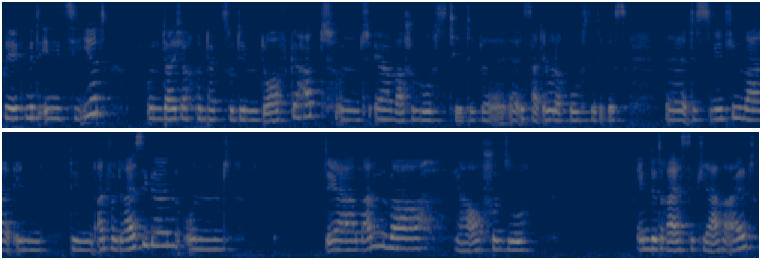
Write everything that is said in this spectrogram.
Projekt mit initiiert und dadurch auch Kontakt zu dem Dorf gehabt und er war schon berufstätig oder er ist halt immer noch berufstätig. Das, äh, das Mädchen war in den Anfang 30ern und der Mann war ja auch schon so Ende 30 Jahre alt,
